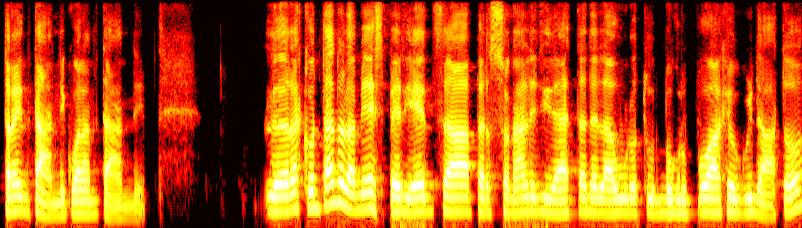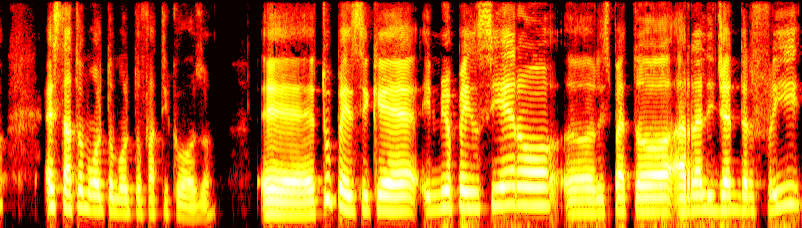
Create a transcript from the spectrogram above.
30 anni, 40 anni, raccontando la mia esperienza personale diretta della 1 Turbo Gruppo A che ho guidato, è stato molto molto faticoso. Eh, tu pensi che il mio pensiero eh, rispetto al rally gender free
